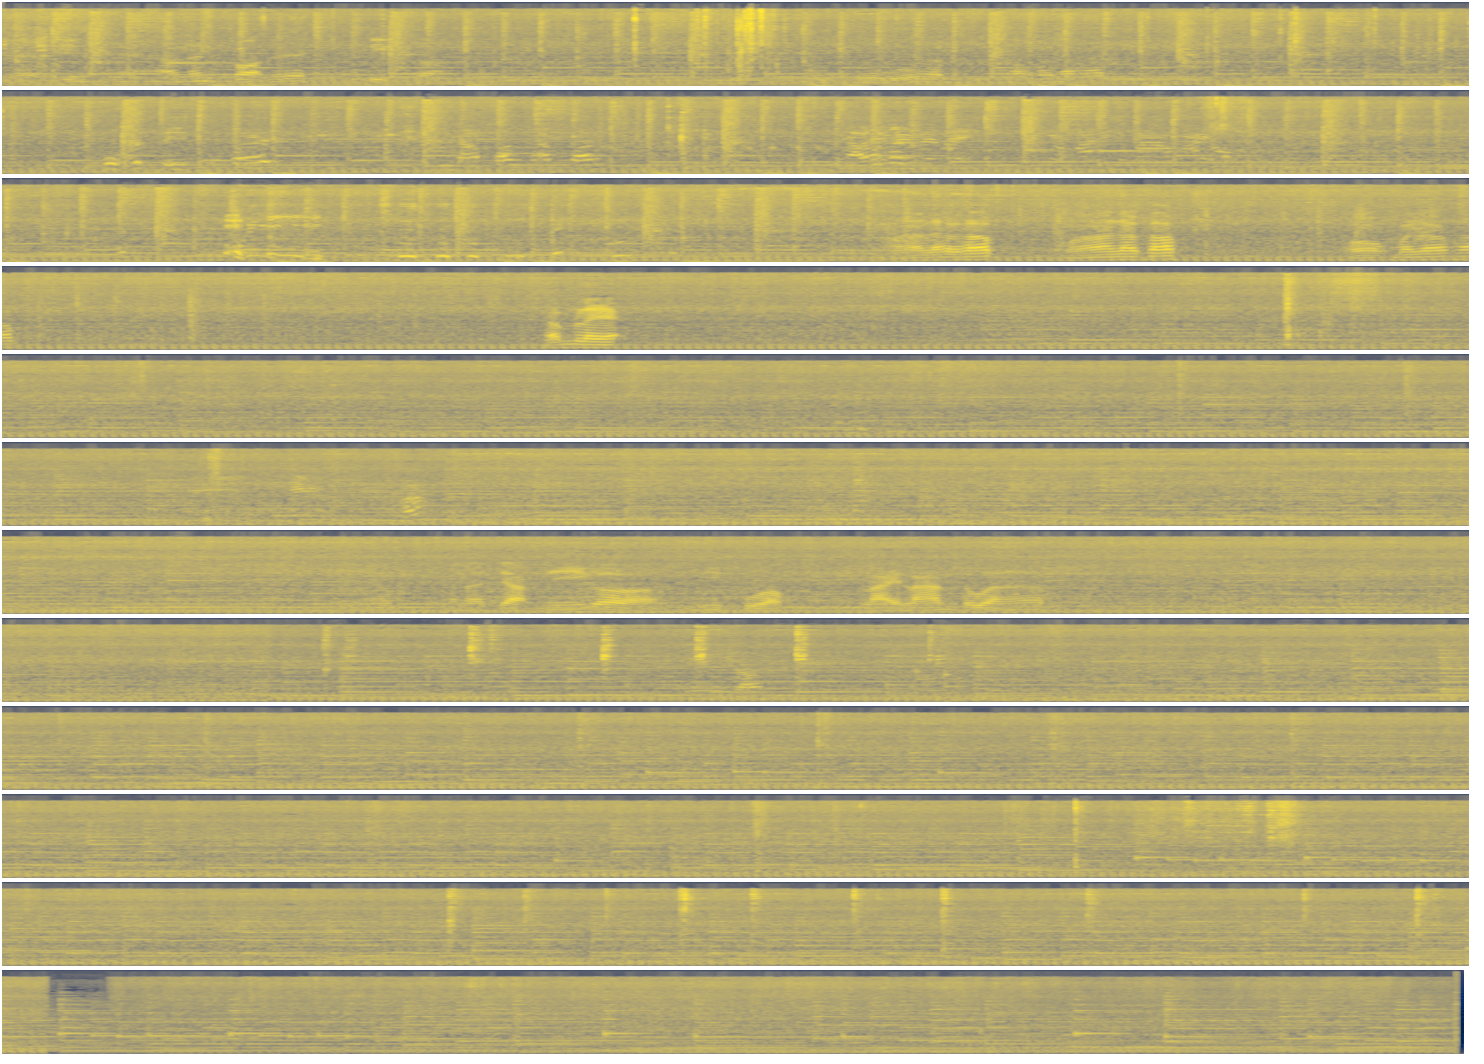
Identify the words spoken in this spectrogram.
เออกิ้งเอานั้นเกาะเลยติดก่อนโอ้โหครับออกมาแล้วครับปกติไปนับฟังนับฟังนับไม่ไม่ไม่ มาแล้วครับ มาแล้วครับ ออกมาแล้วครับทำอะไรอะครั จากนี้ก็มีปวกหลายล้านตัวนะครับครับ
